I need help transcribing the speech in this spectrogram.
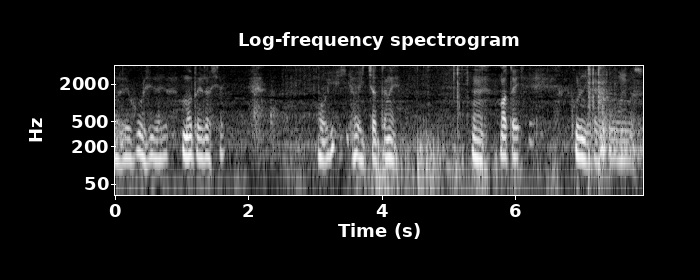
まあよくしまたいらっしゃい。おい行っちゃったね。うん、また来るんじゃないかと思います。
